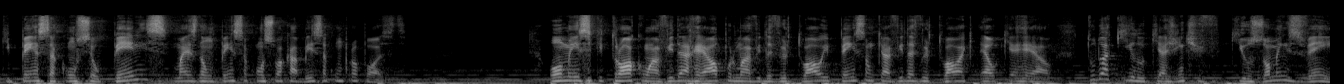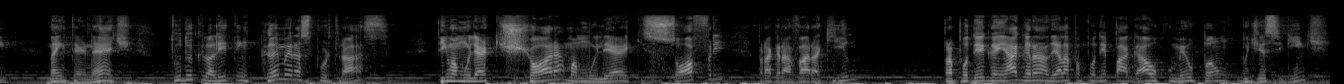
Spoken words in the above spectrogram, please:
que pensa com o seu pênis, mas não pensa com sua cabeça com propósito. Homens que trocam a vida real por uma vida virtual e pensam que a vida virtual é, é o que é real. Tudo aquilo que a gente, que os homens veem na internet, tudo aquilo ali tem câmeras por trás. Tem uma mulher que chora, uma mulher que sofre para gravar aquilo, para poder ganhar a grana dela, para poder pagar ou comer o pão do dia seguinte.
